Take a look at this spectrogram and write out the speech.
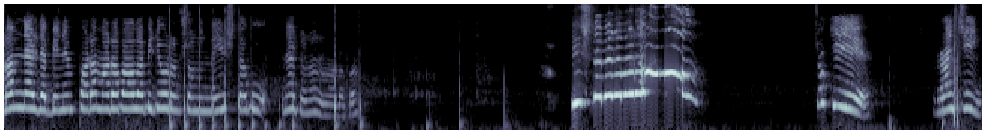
Param nerede? Benim param araba alabiliyorum sonunda. İşte bu. Nerede lan araba? İşte benim arabam. Çok iyi. Ranking.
